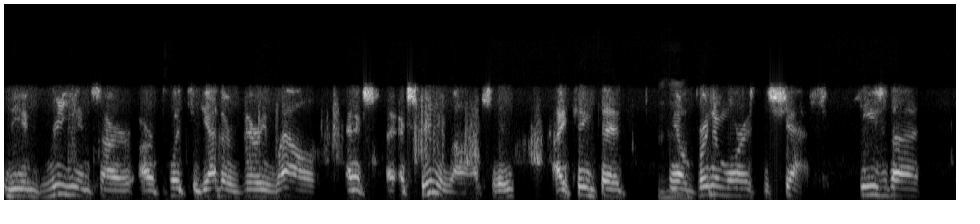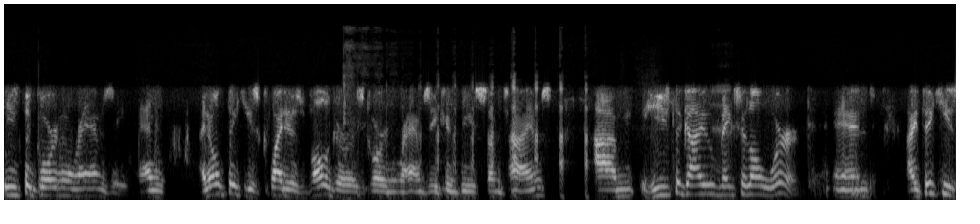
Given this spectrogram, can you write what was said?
the ingredients are, are put together very well and ex- extremely well, actually, I think that mm-hmm. you know Brind'Amour is the chef. He's the he's the Gordon Ramsay, and I don't think he's quite as vulgar as Gordon Ramsay can be sometimes. Um, he's the guy who makes it all work, and I think he's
